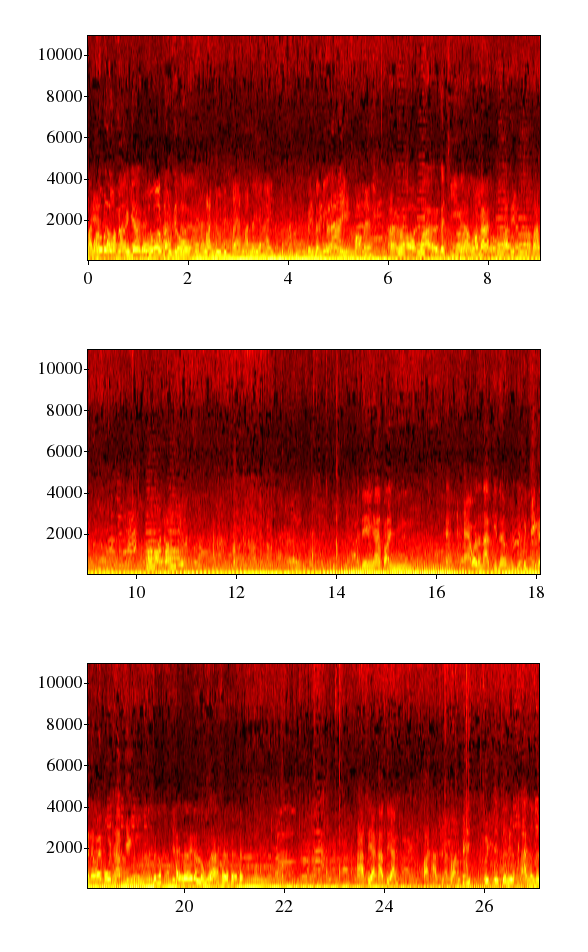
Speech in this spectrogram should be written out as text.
ปั่นก็มาปั่นเยอะได้ชมวิวสิบโลปั่นอยู่สิบแปดปั่นได้ยังไงเป็นไปไม่ได้พร้อมไหมออกขวากระฉีกพร้อมไหมมาเพียงเอามาพร้อมครับ อั นี้งานปั่นแห่วัฒนกิจนะอย่าไปยิงกันนะไว้พูดห้ามยิง ไม่รู้ใครเลยกับหลงอะ หาเสียงหาเสียงฝากหาเสียงก่อน เฮ้ยจะเลือกตั้งกันเลย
